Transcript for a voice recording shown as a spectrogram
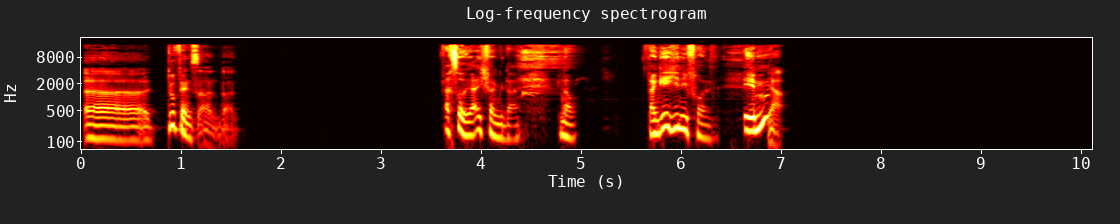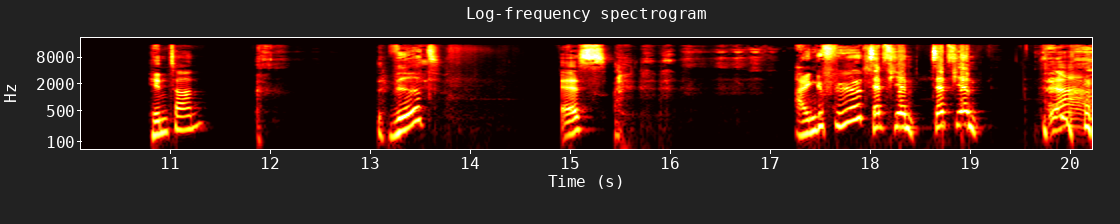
äh, du fängst an dann. Ach so, ja, ich fange wieder an. Genau. Dann gehe ich in die Vollen. Im Ja. Hintern, wird es, eingeführt. Zäpfchen, Zäpfchen. Ja,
